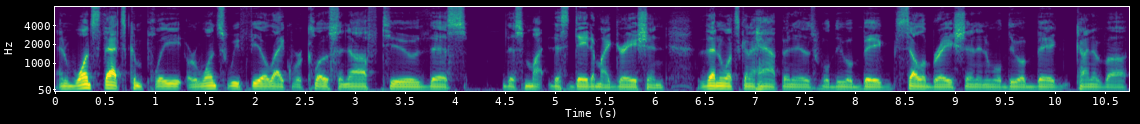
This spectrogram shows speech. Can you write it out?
And once that's complete, or once we feel like we're close enough to this this this data migration, then what's going to happen is we'll do a big celebration and we'll do a big kind of a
